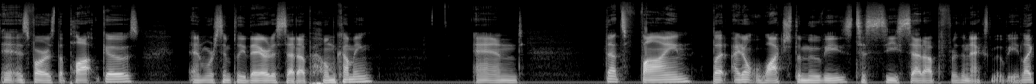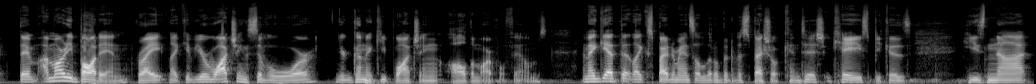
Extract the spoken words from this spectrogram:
as far as the plot goes, and were simply there to set up Homecoming, and that's fine. But I don't watch the movies to see setup for the next movie. Like they, I'm already bought in, right? Like if you're watching Civil War, you're gonna keep watching all the Marvel films. And I get that like Spider-Man's a little bit of a special condition case because he's not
